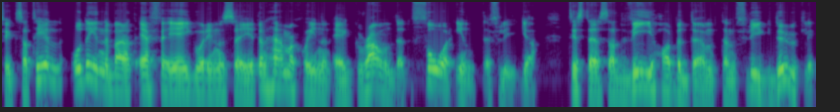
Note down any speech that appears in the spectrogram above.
fixa till och det innebär att FAA går in och säger den här maskinen är grounded, får inte flyga tills dess att vi har bedömt den flygduglig.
